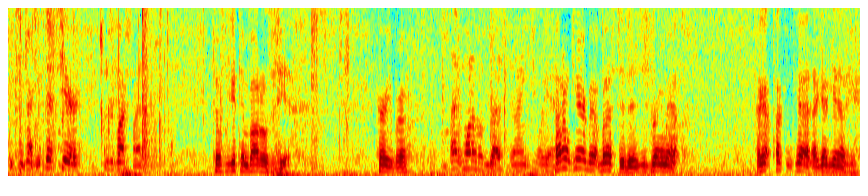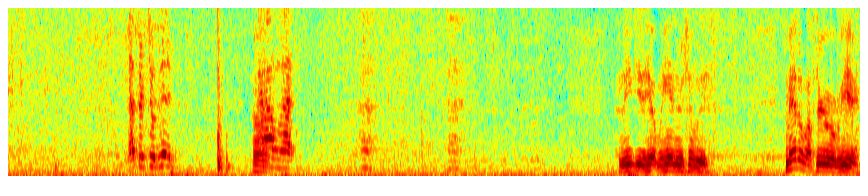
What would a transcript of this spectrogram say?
You can try get this here. There's a flashlight. Don't forget them bottles of shit. Hurry, bro. I think one of them busted. I ain't sure yet. I don't care about busted. dude. Just bring them out. I got fucking cut. I gotta get out of here. That bit's so good. All right. Ow, that. I need you to help me handle some of this. Metal I threw over here.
